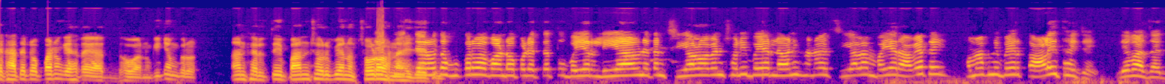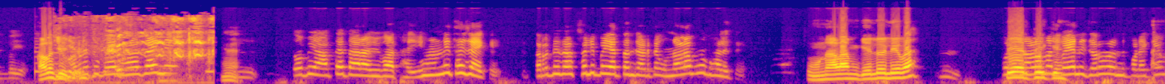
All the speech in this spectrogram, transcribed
એક હાથે ટોપવાનું કે હાથે ધોવાનું? કે કેમ કરો? અને ફેર તે પાંચસો રૂપિયાનો છોડો નાહી જાય તો હું કરવા વાંડો પડે તે તું બયર લઈ આવ ને તને શિયાળો આવે ને છોલી બયર લેવાની. ખાના શિયાળામાં બયર આવે કઈ અમાકની બયર કાળી થઈ જાય. લેવા જાય તો બયર. હવે તું બયર ના જાય ને? તો બી આવતે તારા વિવાહ થાય. હું નહીં થઈ જાય કઈ તરત ને તરત છોલી બયર તને જાડતે ઉનાળામાં હું ભાળી તે? ઉનાળામાં ગેલો લેવા? હમ. તે પણ હતી કે- બયરની જરૂર નહીં પડે કેમ?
